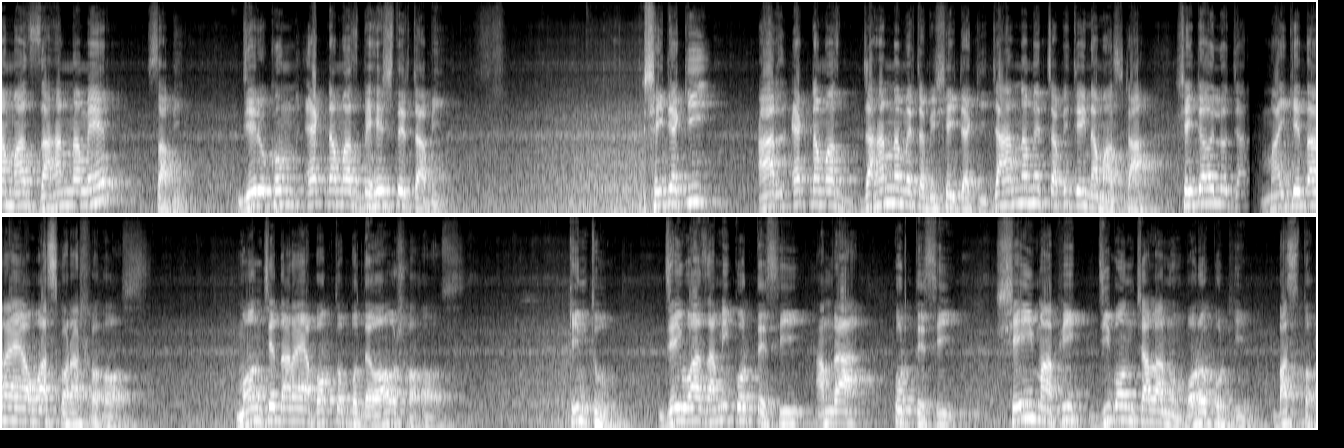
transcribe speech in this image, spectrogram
নামাজ জাহান নামের চাবি। যেরকম এক নামাজ বেহেস্তের চাবি, সেইটা কি আর এক নামাজ জাহান নামের চাবি, সেইটা কি? জাহান নামের চাবি যেই নামাজটা, সেইটা হইল মাইকে দাঁড়ায় ওয়াজ করা সহজ, মঞ্চে দাঁড়ায় বক্তব্য দেওয়াও সহজ। কিন্তু যেই ওয়াজ আমি করতেছি, আমরা করতেছি, সেই মাফিক জীবন চালানো বড় কঠিন, বাস্তব।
